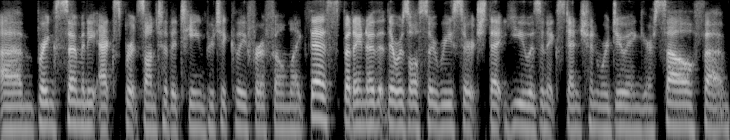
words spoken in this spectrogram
Um, brings so many experts onto the team, particularly for a film like this. But I know that there was also research that you, as an extension, were doing yourself. Um,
